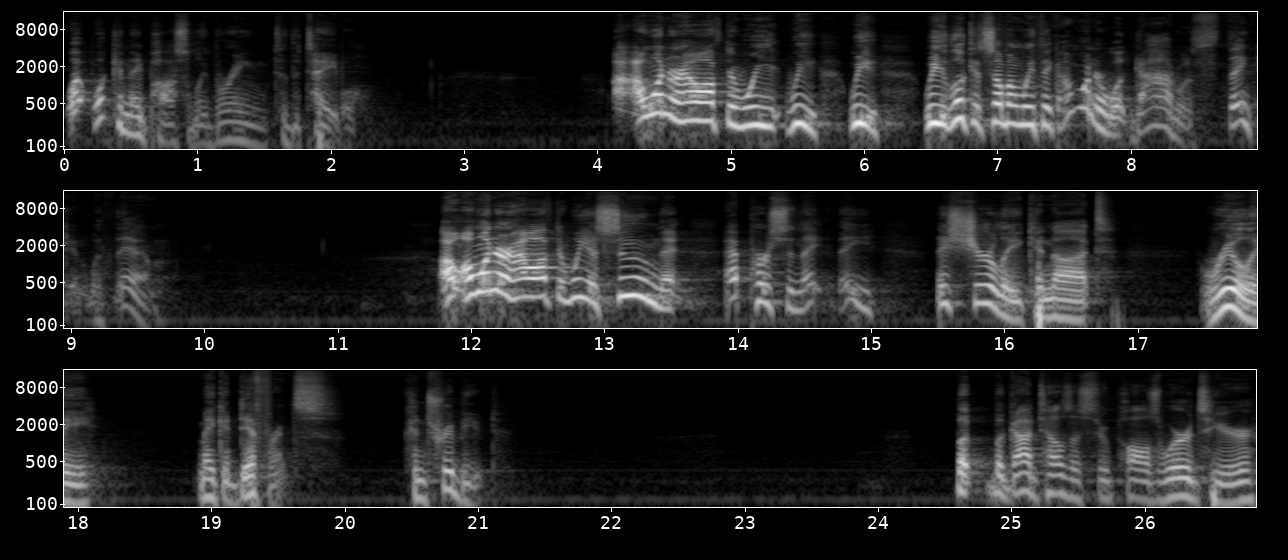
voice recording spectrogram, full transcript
what, what can they possibly bring to the table? I wonder how often we, we, we, we look at someone we think, I wonder what God was thinking with them. I, I wonder how often we assume that that person, they, they, they surely cannot really make a difference, contribute. But, but God tells us through Paul's words here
